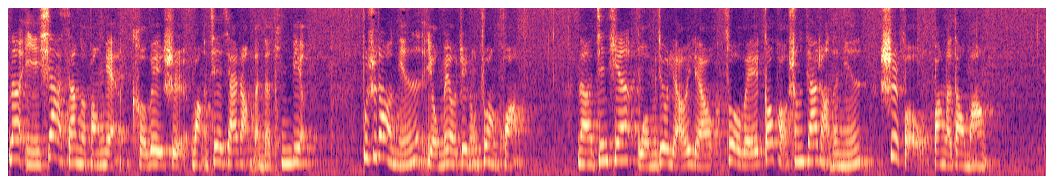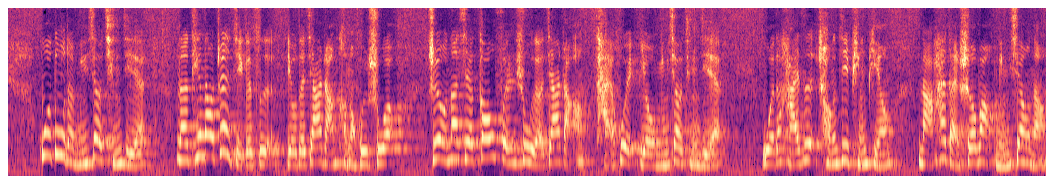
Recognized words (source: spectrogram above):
那以下三个方面可谓是往届家长们的通病，不知道您有没有这种状况？那今天我们就聊一聊，作为高考生家长的您是否帮了倒忙？过度的名校情节。那听到这几个字，有的家长可能会说，只有那些高分数的家长才会有名校情节。我的孩子成绩平平，哪还敢奢望名校呢？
